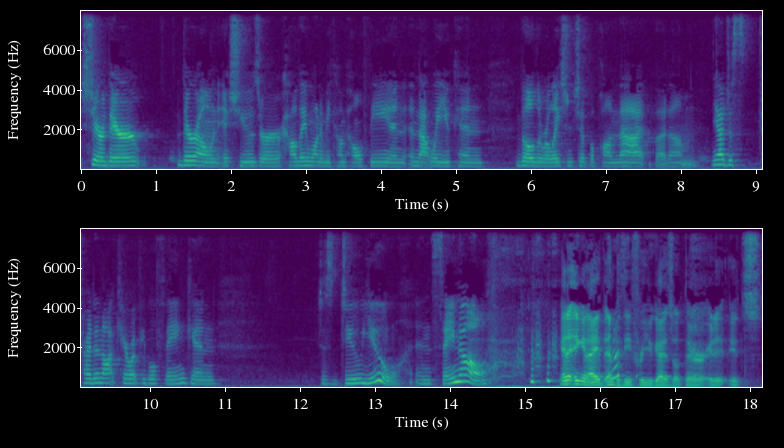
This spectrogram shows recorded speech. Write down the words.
share their their own issues or how they want to become healthy and, and that way you can build a relationship upon that but um, yeah just try to not care what people think and just do you and say no and again, I have empathy for you guys out there. It, it's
